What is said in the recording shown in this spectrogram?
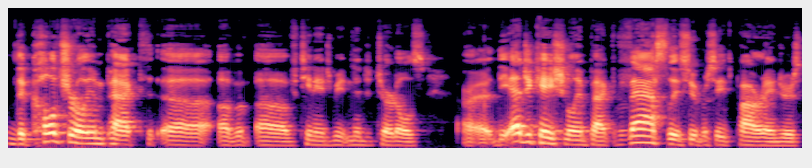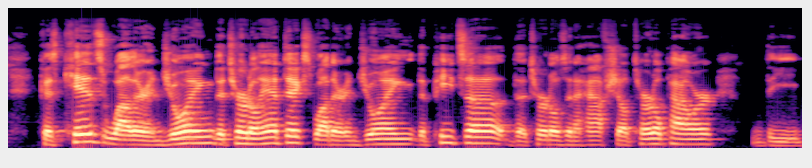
the cultural impact uh, of of Teenage Mutant Ninja Turtles, uh, the educational impact, vastly supersedes Power Rangers. Because kids, while they're enjoying the turtle antics, while they're enjoying the pizza, the turtles in a half shell turtle power, the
